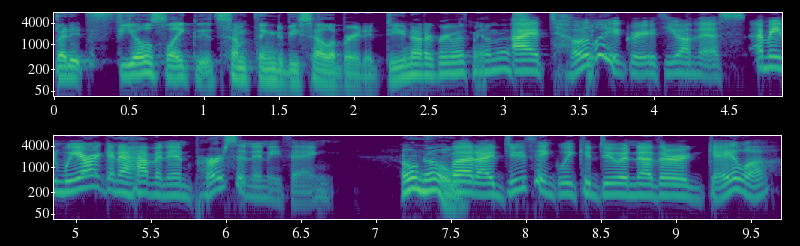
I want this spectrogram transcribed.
But it feels like it's something to be celebrated. Do you not agree with me on this? I totally agree with you on this. I mean, we aren't going to have an in person anything, oh no, but I do think we could do another gala.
